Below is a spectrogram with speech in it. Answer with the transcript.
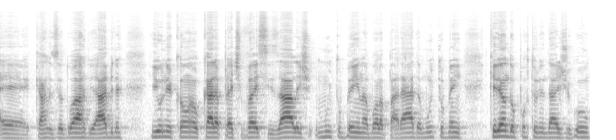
é Carlos Eduardo e Abner. E o Nicão é o cara para ativar esses alas muito bem bem na bola parada, muito bem criando oportunidades de gol.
